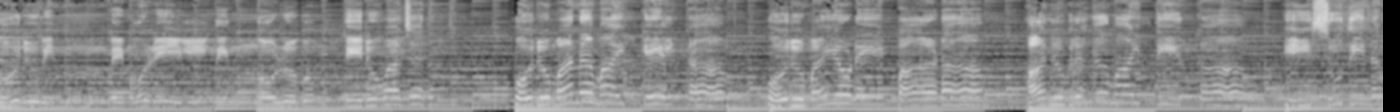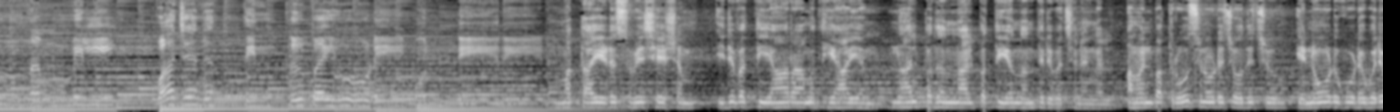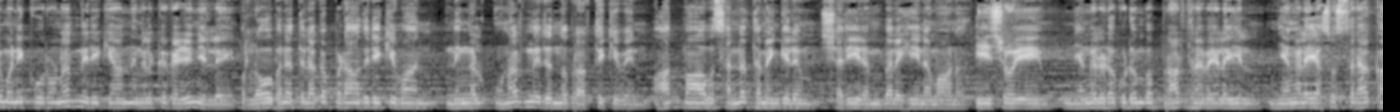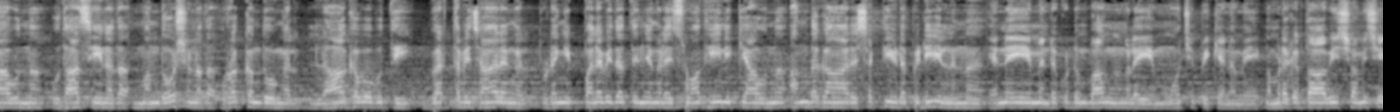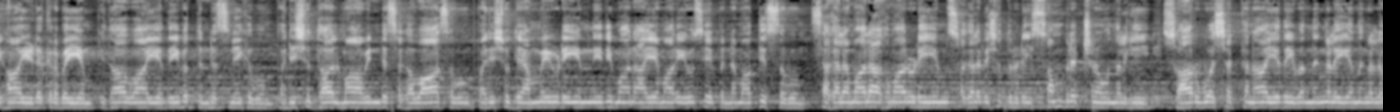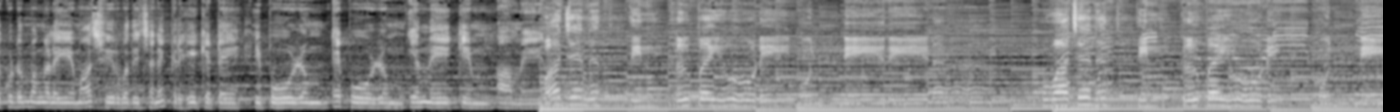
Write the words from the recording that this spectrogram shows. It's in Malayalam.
നിന്റെ മൊഴിയിൽ നിന്നൊഴുകും തിരുവചനം. ഒരു മനമായി കേൾക്കാം ഒരുമയോടെ പാടാം അനുഗ്രഹമായി തീർക്കാം. ഈ സുദിനം നമ്മിൽ വചനത്തിൻ കൃപയോടെ മുന്നേറിയിടാം മത്തായിയുടെ സുവിശേഷം ഇരുപത്തിയാറാം അധ്യായം നാൽപ്പതും നാൽപ്പത്തിയൊന്നും തിരുവചനങ്ങൾ. അവൻ പത്രോസിനോട് ചോദിച്ചു എന്നോടുകൂടെ ഒരു മണിക്കൂർ ഉണർന്നിരിക്കാൻ നിങ്ങൾക്ക് കഴിഞ്ഞില്ലേ? പ്രലോഭനത്തിൽ അകപ്പെടാതിരിക്കുവാൻ നിങ്ങൾ ഉണർന്നിരുന്ന് പ്രാർത്ഥിക്കുവിൻ. ആത്മാവ് സന്നദ്ധമെങ്കിലും ശരീരം ബലഹീനമാണ്. ഈശോയെ ഞങ്ങളുടെ കുടുംബ പ്രാർത്ഥന വേളയിൽ ഞങ്ങളെ അസ്വസ്ഥരാക്കാവുന്ന ഉദാസീനത മന്ദോഷണത ഉറക്കം തൂങ്ങൽ ലാഘവ ബുദ്ധി വ്യർത്ഥവിചാരങ്ങൾ തുടങ്ങി പലവിധത്തിൽ ഞങ്ങളെ സ്വാധീനിക്കാവുന്ന അന്ധകാര ശക്തിയുടെ പിടിയിൽ നിന്ന് എന്നെയും എന്റെ കുടുംബാംഗങ്ങളെയും മോചിപ്പിക്കണമേ. നമ്മുടെ കർത്താവി ശമിശിഹായുടെ കൃപയും പിതാവായ ദൈവത്തിന്റെ സ്നേഹവും പരിശുദ്ധാത്മാവിന്റെ സഹവാസവും പരിശുദ്ധ അമ്മയുടെയും നീതിമാനായ മാറിയോസേപ്പിന്റെ മാധ്യസ്ഥവും സകല മാലാഹമാരുടെയും സകല വിശുദ്ധരുടെയും സംരക്ഷണവും നൽകി സാർവശക്തനായ ദൈവം നിങ്ങളെയും നിങ്ങളുടെ കുടുംബങ്ങളെയും ആശീർവദിച്ചനെ ഗ്രഹിക്കട്ടെ ഇപ്പോഴും എപ്പോഴും എന്നേക്കും. ആമേ വചനത്തിൻ കൃപയോടെ മുന്നേറിയിടാം വചനത്തിൻ കൃപയോടെ മുന്നേ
